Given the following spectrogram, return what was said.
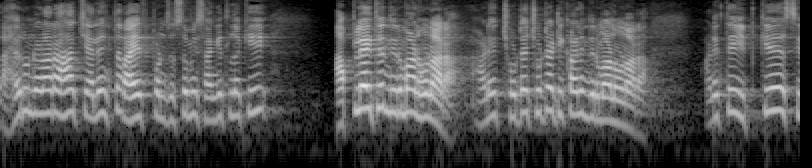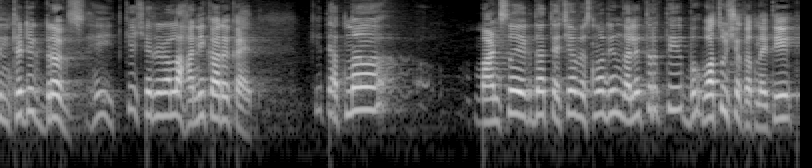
बाहेरून येणारा हा चॅलेंज तर आहेच पण जसं मी सांगितलं की आपल्या इथे निर्माण होणारा आणि छोट्या छोट्या ठिकाणी निर्माण होणारा आणि ते इतके सिंथेटिक ड्रग्ज हे इतके शरीराला हानिकारक आहेत की त्यातनं माणसं एकदा त्याच्या व्यसनाधीन झाले तर ती ब- वाचू शकत नाही. ती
